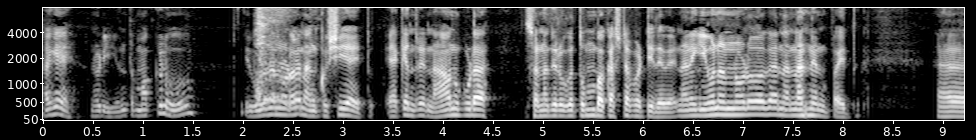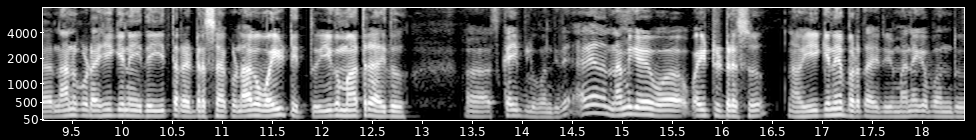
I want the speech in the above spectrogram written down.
ಹಾಗೆ ನೋಡಿ ಇಂಥ ಮಕ್ಕಳು ಇವಾಗ ನೋಡುವಾಗ ನಂಗೆ ಖುಷಿ ಆಯಿತು. ಯಾಕೆಂದರೆ ನಾನು ಕೂಡ ಸಣ್ಣದಿರುವಾಗ ತುಂಬ ಕಷ್ಟಪಟ್ಟಿದ್ದೇವೆ. ನನಗೆ ಇವನನ್ನು ನೋಡುವಾಗ ನನ್ನ ನೆನಪಾಯಿತು. ನಾನು ಕೂಡ ಹೀಗೇನೇ ಇದೆ ಈ ಥರ ಡ್ರೆಸ್ ಹಾಕೊಂಡು. ಆಗ ವೈಟ್ ಇತ್ತು. ಈಗ ಮಾತ್ರ ಇದು ಸ್ಕೈ ಬ್ಲೂ ಬಂದಿದೆ. ಹಾಗೆ ನಮಗೆ ವೈಟ್ ಡ್ರೆಸ್ಸು ನಾವು ಹೀಗೇ ಬರ್ತಾ ಇದ್ವಿ. ಮನೆಗೆ ಬಂದು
